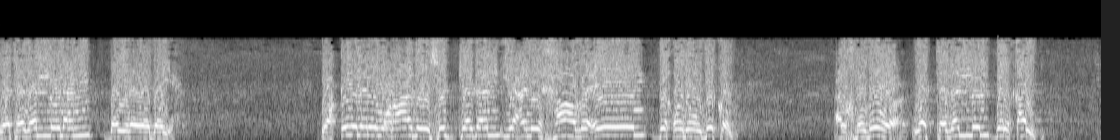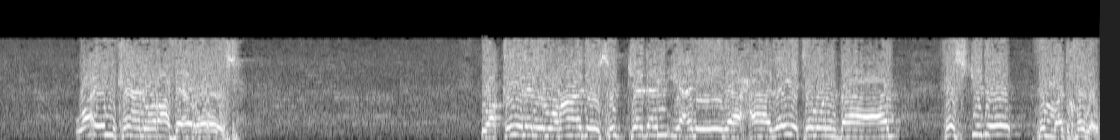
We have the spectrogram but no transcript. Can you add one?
وتذللا بين يديه. وقيل المراد سجدا يعني خاضعين بقلوبكم. الخضوع والتذلل بالقلب. وإن كانوا رافع الرؤوس. وقيل المراد سجدا يعني إذا حاذيتم الباب فاسجدوا ثم ادخلوا.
